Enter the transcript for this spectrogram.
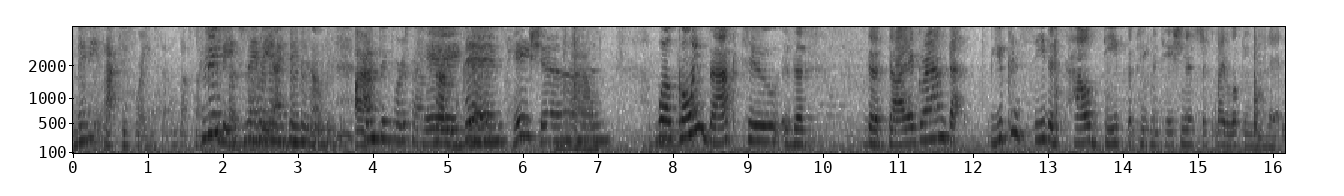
maybe it's active brain cells. That's why. Maybe, she's so maybe I think so. All right. Something for some. So this- Pigmentation. Wow. Well, going back to this, the diagram that you can see the how deep the pigmentation is just by looking at it.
